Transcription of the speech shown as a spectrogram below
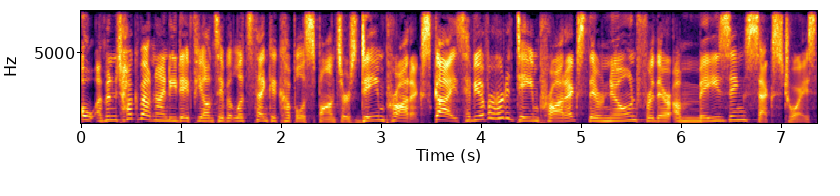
Oh, I'm going to talk about 90 Day Fiance, but let's thank a couple of sponsors. Dame Products. Guys, have you ever heard of Dame Products? They're known for their amazing sex toys.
